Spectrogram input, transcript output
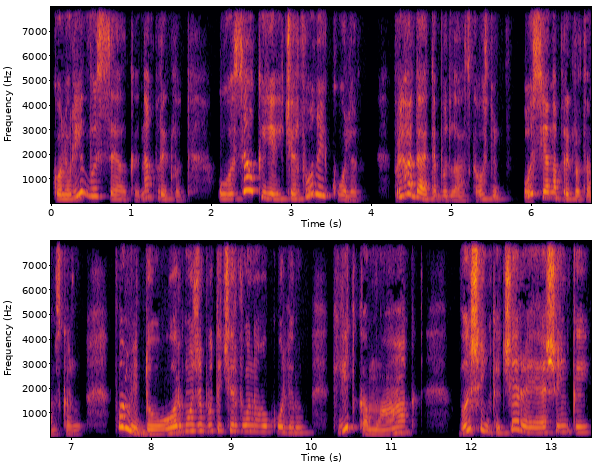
кольорів веселки. Наприклад, у веселки є червоний колір. Пригадайте, будь ласка, ось, ось я, наприклад, вам скажу. Помідор може бути червоного кольору, квітка мак, вишеньки черешеньки,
